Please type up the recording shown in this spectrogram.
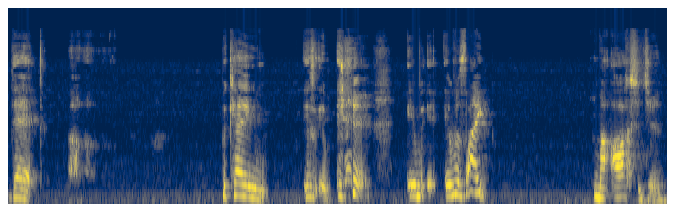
that uh, became it, it, it, it was like my oxygen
